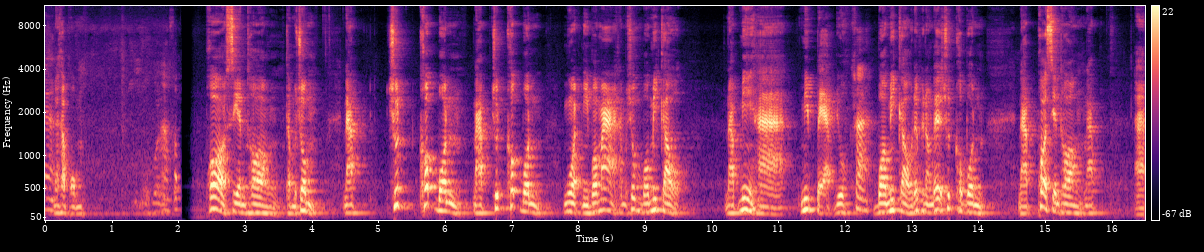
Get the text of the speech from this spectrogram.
ค่ะนะครับผม อะครับพ่อเซียนทองท่านผู้ชมนะครับชุดครบบนนะครับชุดครบบนงวดนี้บ่มาท่านผู้ชมบ่มีเก่านะครับมีหามีแปดอยู่ค่ะ บ่มีเก่าได้อพี่น้องได้อชุดครบบนนะครับพ่อเซียนทองนะครับอ่า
